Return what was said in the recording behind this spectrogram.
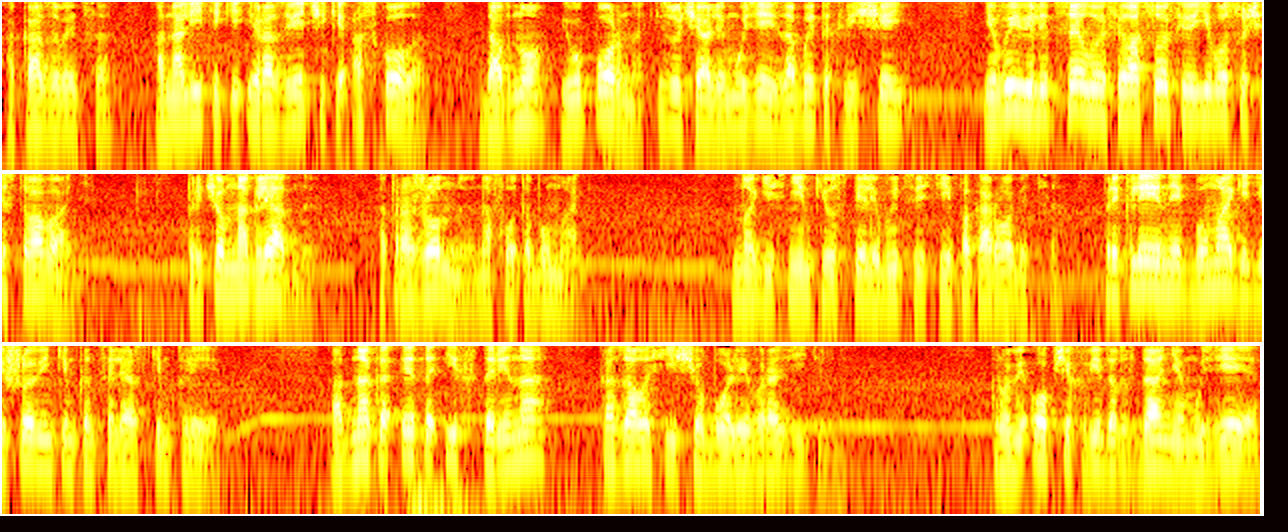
Оказывается, аналитики и разведчики Оскола давно и упорно изучали музей забытых вещей и вывели целую философию его существования, причем наглядную, отраженную на фотобумаге. Многие снимки успели выцвести и покоробиться, приклеенные к бумаге дешевеньким канцелярским клеем. Однако эта их старина казалась еще более выразительной. Кроме общих видов здания музея,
